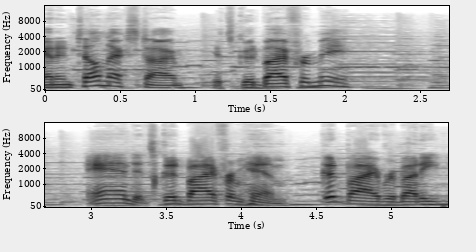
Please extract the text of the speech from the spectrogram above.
and until next time, it's goodbye from me. And it's goodbye from him. Goodbye, everybody.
